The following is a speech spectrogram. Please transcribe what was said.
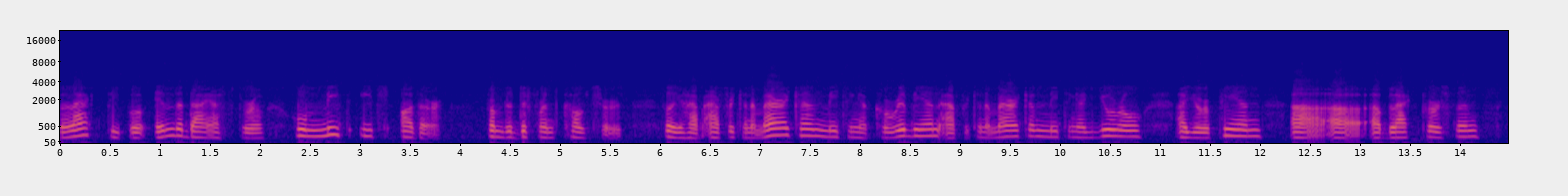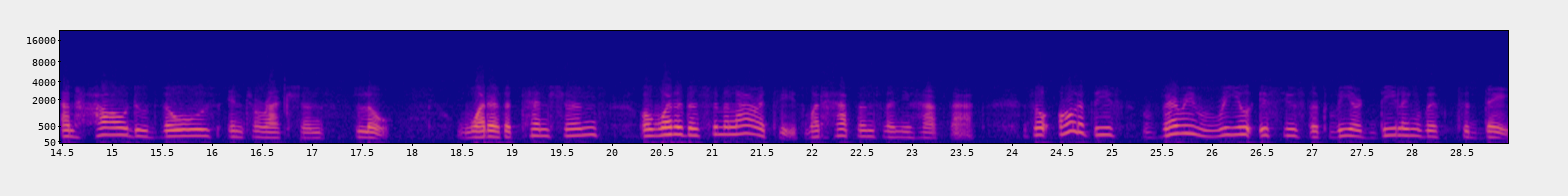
black people in the diaspora who meet each other from the different cultures. So you have African American meeting a Caribbean, African American meeting a Euro, a European, uh, a, a black person, and how do those interactions flow? What are the tensions or what are the similarities? What happens when you have that? So, all of these very real issues that we are dealing with today,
